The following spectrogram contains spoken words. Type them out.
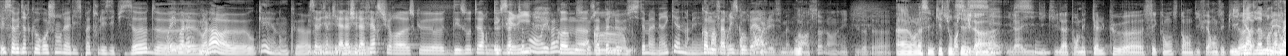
Et ça veut dire que Rochon réalise pas tous les épisodes. euh, Oui, voilà. voilà, euh, ok. Donc, euh, ça veut dire mais- qu'il a lâché mais- l'affaire sur euh, ce que des auteurs de séries Exactement, oui, voilà. comme ce que j'appelle un- le système à l'américaine. Mais... comme un Fabrice Gobert réalise même Oui. pas un seul hein, épisode. euh, Alors là, c'est une question piège il, il dit qu'il a tourné quelques euh, séquences dans différents épisodes. Il garde la main mais, Enfin,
